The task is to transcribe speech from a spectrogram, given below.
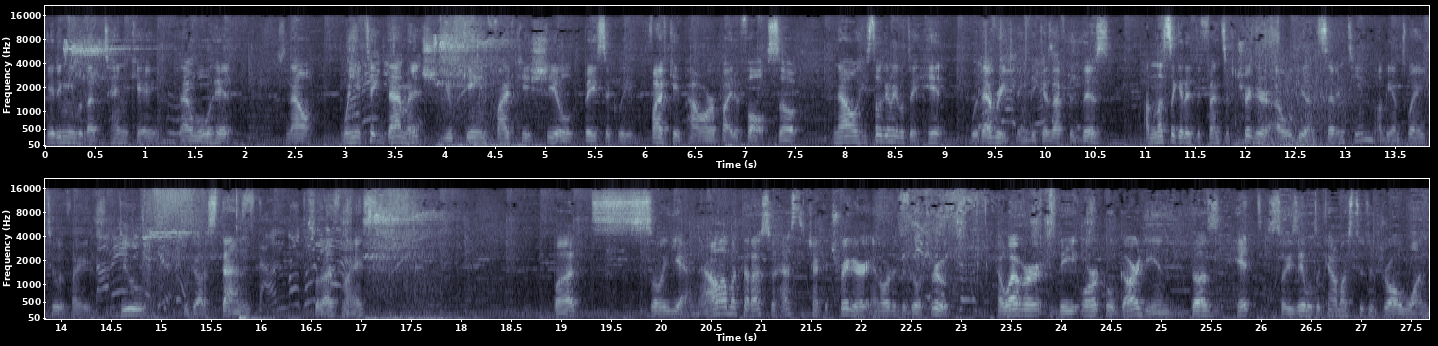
hitting me with that 10k, that will hit. So now, when you take damage, you gain 5k shield, basically, 5k power by default, so now he's still gonna be able to hit with everything, because after this, unless I get a defensive trigger, I will be on 17, I'll be on 22 if I do, we got a stand, so that's nice. But, so yeah, now Amaterasu has to check a trigger in order to go through. However, the Oracle Guardian does hit, so he's able to count 2 to draw 1,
